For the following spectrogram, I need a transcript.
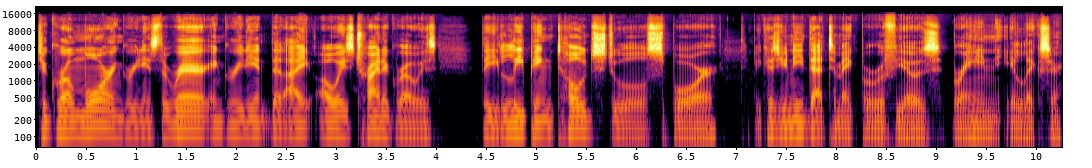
to grow more ingredients. The rare ingredient that I always try to grow is the leaping toadstool spore because you need that to make Baruffio's brain elixir.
